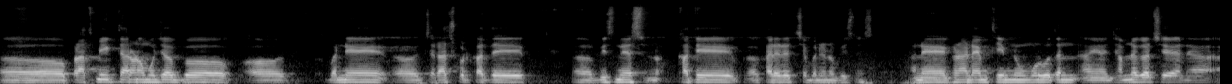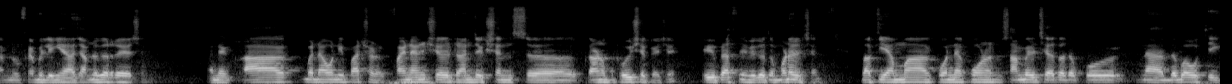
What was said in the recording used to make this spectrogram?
પ્રાથમિક તારણો મુજબ બંને રાજકોટ ખાતે બિઝનેસ ખાતે કાર્યરત છે બંનેનો બિઝનેસ અને ઘણા ટાઈમથી એમનું મૂળ વતન અહીંયા જામનગર છે અને એમનું ફેમિલી અહીંયા જામનગર રહે છે. અને આ બનાવની પાછળ ફાઇનાન્શિયલ ટ્રાન્ઝેક્શન્સ કારણભૂત હોઈ શકે છે, એવી પ્રાથમિક વિગતો મળેલ છે. બાકી આમાં કોને કોણ સામેલ છે અથવા તો કોઈના દબાવથી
